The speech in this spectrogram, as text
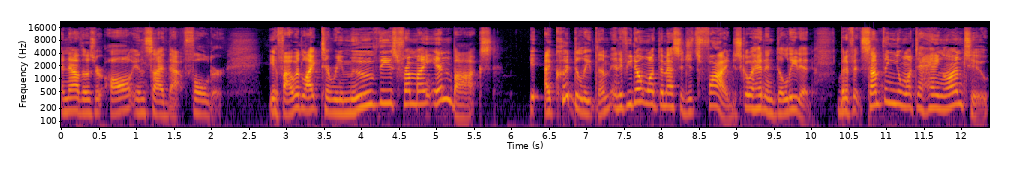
And now those are all inside that folder. If I would like to remove these from my inbox, I could delete them. And if you don't want the message, it's fine. Just go ahead and delete it. But if it's something you want to hang on to,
